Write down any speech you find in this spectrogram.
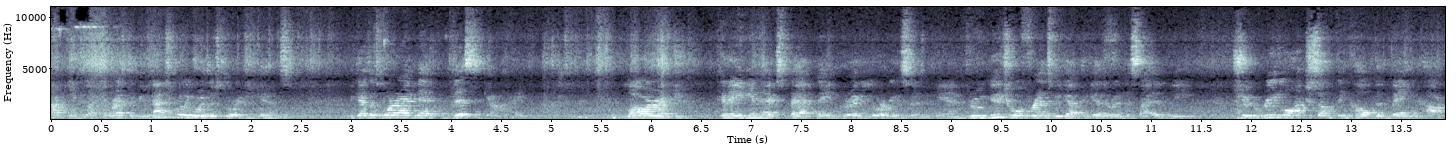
Bangkokians like the rest of you. That's really where the story begins. Because it's where I met this guy, large Canadian expat named Greg Jorgensen. And through mutual friends, we got together and decided we should relaunch something called the Bangkok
